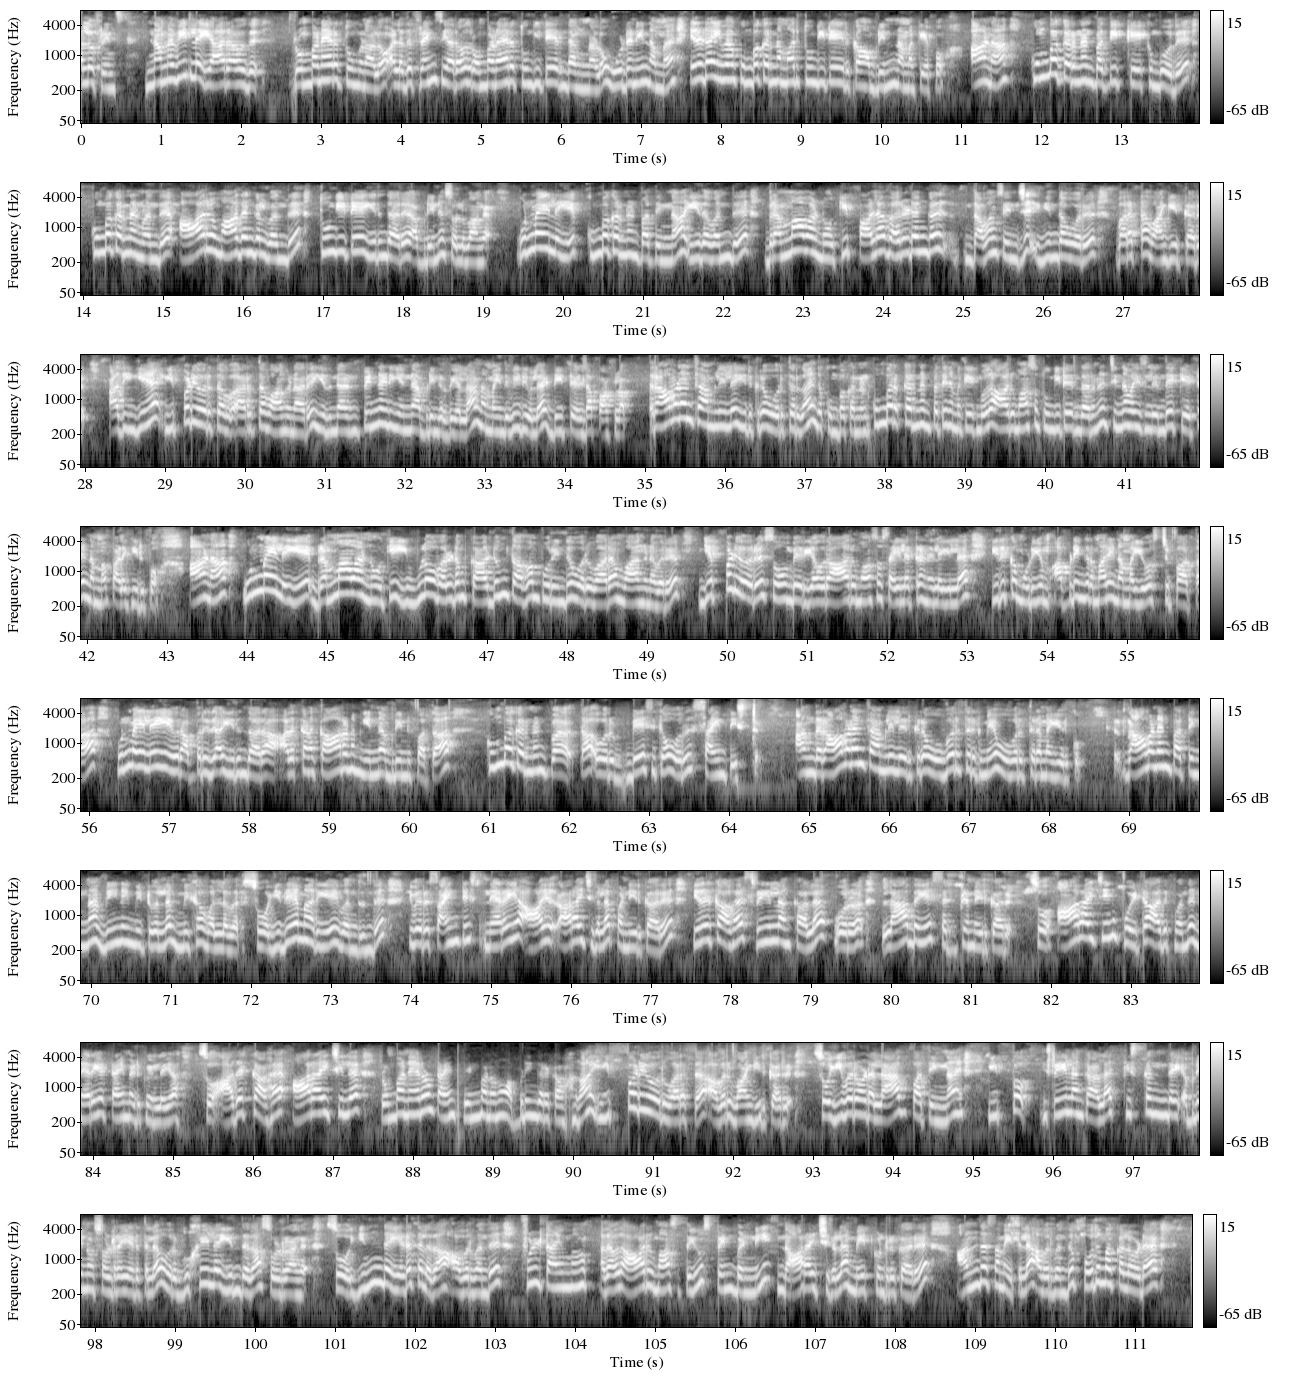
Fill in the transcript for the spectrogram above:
Hello friends நம்ம வீட்டில் யாராவது ரொம்ப நேரம் தூங்கினாலோ அல்லது ஃப்ரெண்ட்ஸ் யாராவது ரொம்ப நேரம் தூங்கிட்டே இருந்தாங்கனாலோ உடனே நம்ம என்னடா இவன் கும்பகர்ணன் மாதிரி தூங்கிட்டே இருக்கான் அப்படின்னு நம்ம கேட்போம். ஆனால் கும்பகர்ணன் பற்றி கேட்கும்போது கும்பகர்ணன் வந்து ஆறு மாதங்கள் வந்து தூங்கிட்டே இருந்தார் அப்படின்னு சொல்லுவாங்க. உண்மையிலேயே கும்பகர்ணன் பார்த்தீங்கன்னா இதை வந்து பிரம்மாவை நோக்கி பல வருடங்கள் தவம் செஞ்சு இந்த ஒரு வரத்தை வாங்கியிருக்காரு. அது ஏன் இப்படி ஒருத்த வரத்தை வாங்கினாரு? இது பின்னணி என்ன அப்படிங்கிறது எல்லாம் நம்ம இந்த வீடியோவில் டீட்டெயில்டாக பார்க்கலாம். ராவணன் ஃபேமிலியில் இருக்கிற ஒருத்தர் தான் இந்த கும்பகர்ணன். கும்பகர்ணன் பற்றி நம்ம கேட்கும்போது ஆறு மாதம் தூங்கிட்டே இருந்தாருன்னு சின்ன வயசுலேருந்தே கேட்டு நம்ம பழகியிருப்போம். ஆனால் உண்மையிலேயே பிரம்மாவை நோக்கி இவ்வளோ வருடம் கடும் தவம் புரிந்து ஒரு வரம் வாங்கினவர் எப்படி ஒரு சோம்பேறியாக ஒரு ஆறு மாதம் செயலற்ற நிலையில் இருக்க முடியும் அப்படிங்கிற மாதிரி நம்ம யோசித்து பார்த்தா உண்மையிலேயே இவர் அப்படிதான் இருந்தாரா? அதற்கான காரணம் என்ன அப்படின்னு பார்த்தா கும்பகர்ணன் பார்த்தா ஒரு பேசிக்காக ஒரு சயின்டிஸ்ட் அந்த ராவணன் ஃபேமிலியில் இருக்கிற ஒவ்வொருத்தருக்குமே ஒவ்வொரு திறமை இருக்கும். ராவணன் பார்த்தீங்கன்னா வீணை மீட்டுவதில் மிக வல்லவர். ஸோ இதே மாதிரியே வந்து இவர் சயின்டிஸ்ட் நிறைய ஆய ஆராய்ச்சிகளை பண்ணியிருக்காரு. இதற்காக ஸ்ரீலங்காவில் ஒரு லேபையே செட் பண்ணியிருக்காரு. ஸோ ஆராய்ச்சின்னு போயிட்டு அதுக்கு வந்து நிறைய டைம் எடுக்கும் இல்லையா? ஸோ அதற்காக ஆராய்ச்சியில் ரொம்ப நேரம் டைம் ஸ்பெண்ட் பண்ணணும் அப்படிங்கிறக்காக தான் இப்படி ஒரு வரத்தை அவர் வாங்கியிருக்காரு. ஸோ இவரோட லேப் பார்த்திங்கன்னா இப்போ ஸ்ரீலங்காவில் கிஸ்கந்தை அப்படின்னு சொல்கிற இடத்துல ஒரு குகையில் இருந்ததா சொல்கிறாங்க ஸோ இந்த இடத்துல தான் அவர் வந்து ஃபுல் டைமும் அதாவது ஆறு மாதத்தையும் ஸ்பெண்ட் பண்ணி இந்த ஆராய்ச்சிகளை மேற்கொண்டிருக்காரு. அந்த சமயத்தில் அவர் வந்து பொதுமக்களோட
